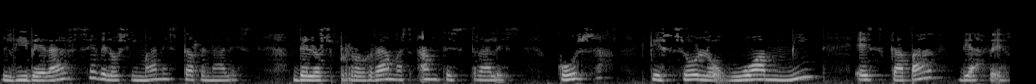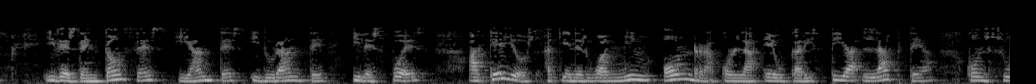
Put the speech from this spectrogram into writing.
liberarse de los imanes terrenales, de los programas ancestrales, cosa que solo Wan Min es capaz de hacer. Y desde entonces, y antes, y durante, y después, aquellos a quienes Min honra con la Eucaristía láctea, con su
